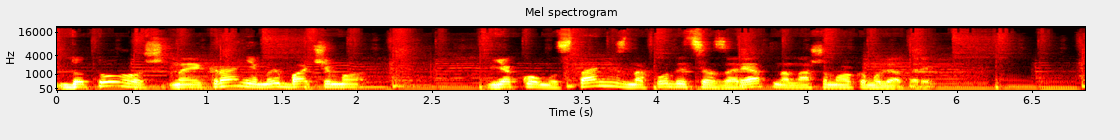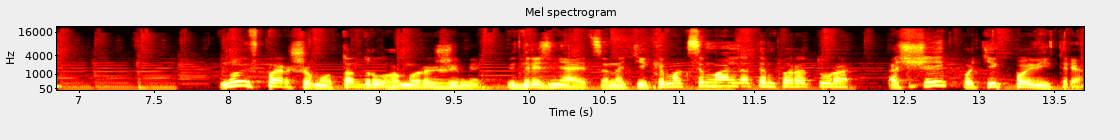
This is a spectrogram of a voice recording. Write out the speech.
До того ж, на екрані ми бачимо, в якому стані знаходиться заряд на нашому акумуляторі. Ну і в першому та другому режимі відрізняється не тільки максимальна температура, а ще й потік повітря.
